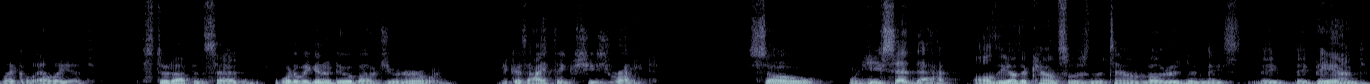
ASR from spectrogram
Michael Elliott, stood up and said, What are we going to do about June Irwin? Because I think she's right. So when he said that, all the other councilors in the town voted and they, they, they banned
